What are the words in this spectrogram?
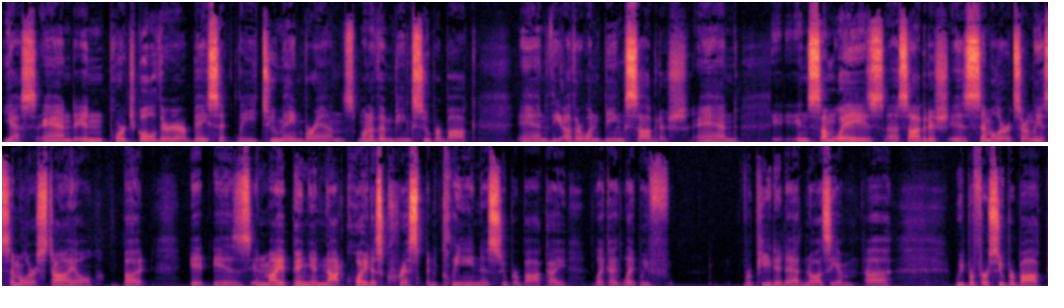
Yes, and in Portugal there are basically two main brands, one of them being Superbock and the other one being Sagres. And in some ways, uh, Sagres is similar. It's certainly a similar style, but it is, in my opinion, not quite as crisp and clean as Superbock. I like I like we've repeated ad nauseum. Uh, we prefer Superbock.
